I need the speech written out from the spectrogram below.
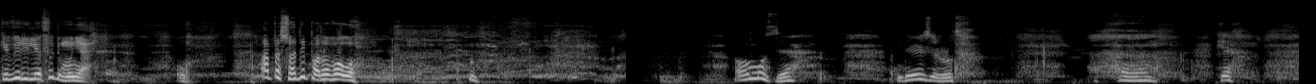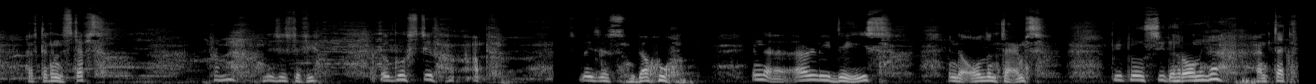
vị liệt phết muốn nhỉ? Oh, giờ đi bắt đầu Almost there. There is a road. Um, here, I've taken the steps. From here, this is the view we'll go still up. This place is Dahu. In the early days, in the olden times, people sit around here and take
